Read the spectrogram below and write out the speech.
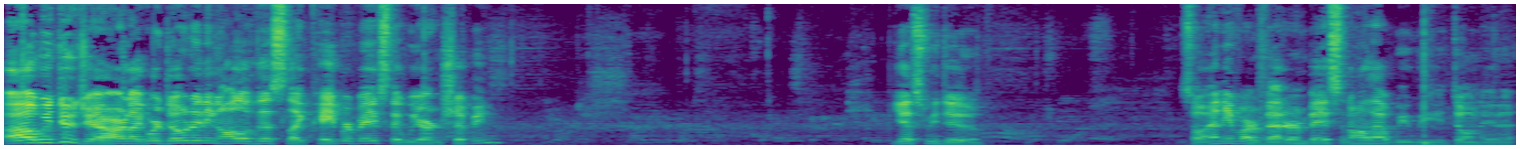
Uh, we do, JR. Like, we're donating all of this, like, paper based that we aren't shipping. Yes, we do. So any of our veteran base and all that, we, we donate it.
